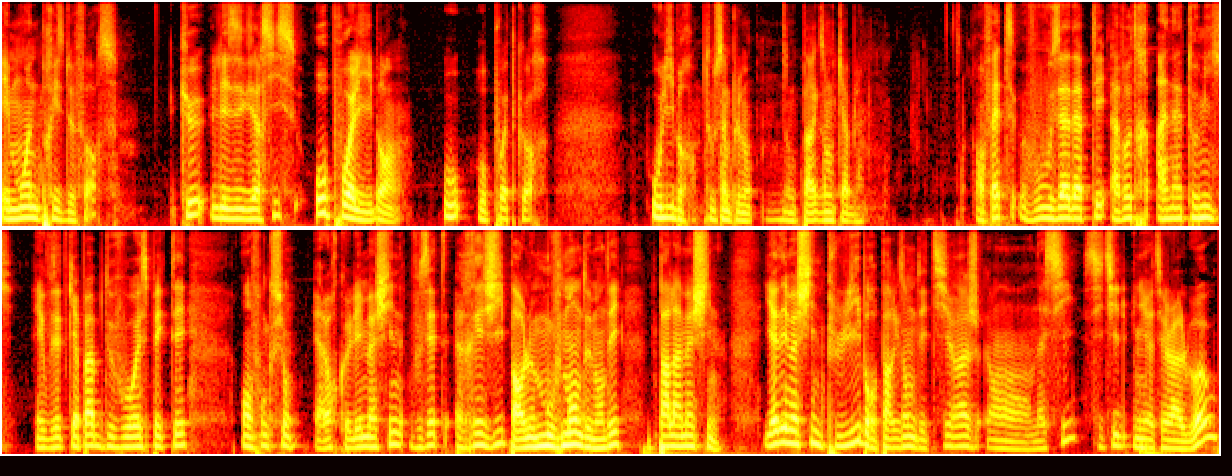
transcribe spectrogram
et moins de prise de force que les exercices au poids libre ou au poids de corps ou libre tout simplement. Donc par exemple câble. En fait, vous vous adaptez à votre anatomie et vous êtes capable de vous respecter en fonction. Et alors que les machines, vous êtes régi par le mouvement demandé par la machine. Il y a des machines plus libres, par exemple des tirages en assis, seated unilateral row,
